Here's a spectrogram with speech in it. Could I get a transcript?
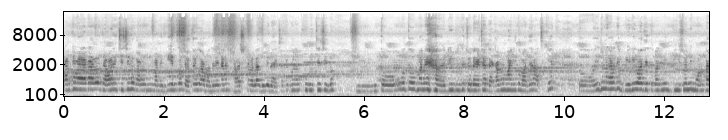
কালকে মেলাটা আরও যাওয়ার ইচ্ছে ছিল, কারণ মানে বিয়ের পর যত আমাদের এখানে ফার্স্ট মেলা দুজন একসাথে ঘোরার খুব ইচ্ছে ছিল। তো ও তো মানে ডিউটিতে চলে গেছে দেখানো হয়নি তোমাদের আজকে। তো এই জন্য কালকে বেরিয়েও যেতে পারিনি। ভীষণই মনটা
